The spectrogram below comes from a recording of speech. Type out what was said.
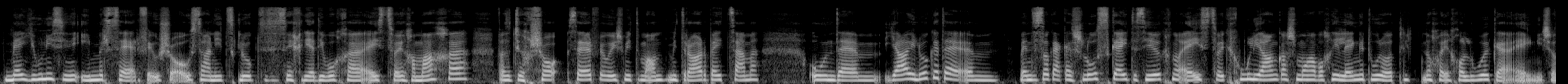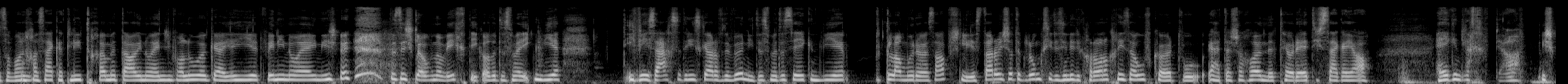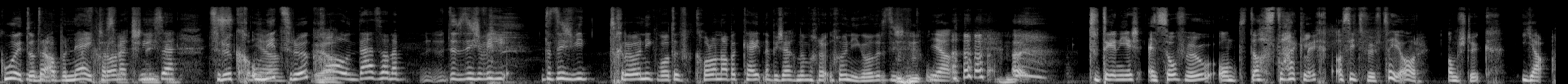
Mai, Juni sind immer sehr viele Shows. Da habe ich jetzt geschaut, dass ich sicher jede Woche eins, zwei machen kann, was natürlich schon sehr viel ist mit, dem, mit der Arbeit zusammen. Und ähm, ja, ich schaue dann, ähm, wenn es so gegen den Schluss geht, dass ich wirklich noch eins, zwei coole Engagements habe, die ein bisschen länger dauern, wo die Leute noch schauen können. Also wo ich kann sagen, die Leute kommen da noch einmal schauen, ja, hier bin ich noch einmal. das ist, glaube ich, noch wichtig, oder? Dass man irgendwie ich bin 36 Jahre auf der Bühne, dass man das irgendwie glamourös abschließt. Darum ist ja der Grund dass ich nicht in der Corona-Krise aufgehört, wo ich hätte schon können, theoretisch sagen, ja, eigentlich, ja, ist gut, oder? Aber nein, Corona-Krise, zurück, und ja. nicht zurückkommen, ja. und das, so eine, das ist wie, das ist wie die Krönung, wo der Corona abgeht, dann bist du eigentlich nicht mehr König, oder? Das ist nicht cool. Ja. Äh, du trainierst so viel und das täglich, also seit 15 Jahren am Stück. Ja.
